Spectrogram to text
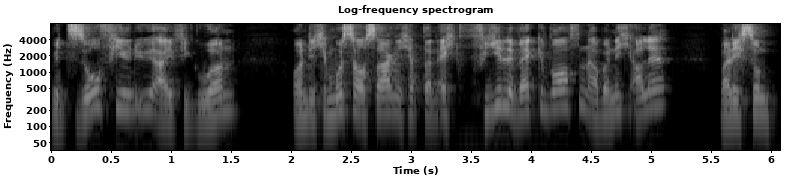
mit so vielen Ü-Ei-Figuren und ich muss auch sagen, ich habe dann echt viele weggeworfen, aber nicht alle, weil ich so ein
